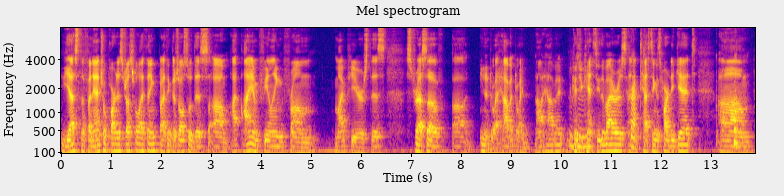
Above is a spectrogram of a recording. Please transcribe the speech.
yes, the financial part is stressful, I think, but I think there's also this. Um, I, I am feeling from my peers this stress of, uh, you know, do I have it? Do I not have it? Because you can't see the virus, and Mm-hmm. Testing is hard to get. Um,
